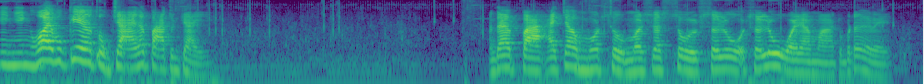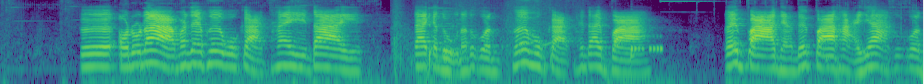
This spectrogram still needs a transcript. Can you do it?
งิ้งงิ้งเฮ้ยมุกกี้เราตกใจแล้วปลาตัวใหญ่ มันได้ปลาไอ้เจ้าโมสุโมสสูสลูสลูอะไรมาตัวเบลอเลย คือออโรราไม่ได้เพิ่มโอกาสให้ได้ได้กระดูกนะทุกคน เพิ่มโอกาสให้ได้ปลาได้ปลาเนี่ยได้ปลาหายากทุกคน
